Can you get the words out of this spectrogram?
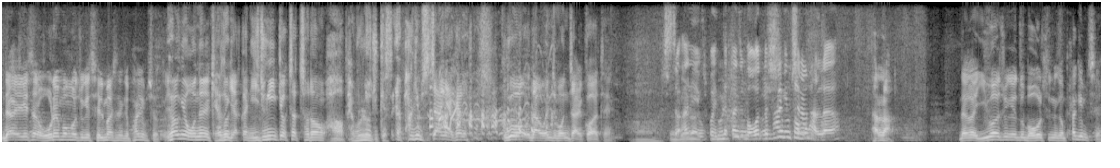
내가 얘기했잖아 오래 먹은 것 중에 제일 맛있는 게 파김치였다. 형이 오늘 계속 약간 이중인격자처럼 아 배불러 죽겠어. 야 파김치 짱이야. 그거 나 왠지 뭔지 알 것 같아. 진짜 아니 오빠 이때까지 먹었던 파김치랑 달라요? 달라. 내가 이 와중에도 먹을 수 있는 건 파김치야.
